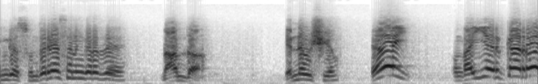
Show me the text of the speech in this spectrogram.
இங்க சுந்தரேசனுங்கிறது? நான் தான். என்ன விஷயம்? ஏய் உங்க ஐயா இருக்காரு.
